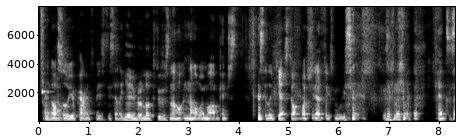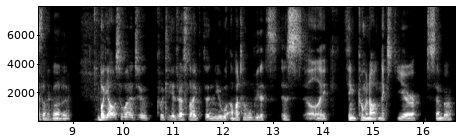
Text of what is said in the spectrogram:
True, and yeah. also, your parents basically said like, "Yeah, you're not allowed to do this now." And now my mom can just say like, "Yeah, stop watching Netflix movies." Can't do stuff about it. But yeah, I also wanted to quickly address like the new Avatar movie that's is uh, like I think coming out next year, December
